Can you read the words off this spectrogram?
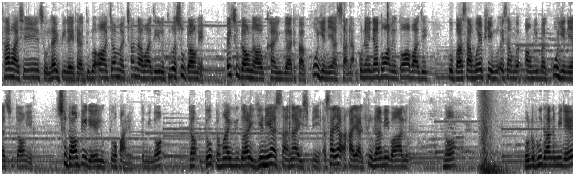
စားပါရှင်ဆိုလိုက်ပြီးလိုက်တဲ့သူတို့အော်ကျမချမ်းသာပါစေလို့သူတို့ဆုတောင်းတယ်အဲ့ဆုတောင်းတာကိုခံယူတာတခါကိုရင်တွေကဆန္ဒကိုနိုင်ကြသွားပြီသွားပါစေကိုဘာသာမွဲဖြစ်မလို့အဲ့ဆာမွဲအောင်ပြီမဲ့ကိုရင်တွေကဆုတောင်းရင်ဆုတောင်းပြည့်တယ်လို့ပြောပါတယ်တမီနော် တော့တို့ဗမာယူသားတွေရင်တွေကဆန္ဒကြီးပြင်အစာရအာဟာရလှူဒန်းပေးပါလို့နော်ဘုရားဖူးသားသမီးလည်း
